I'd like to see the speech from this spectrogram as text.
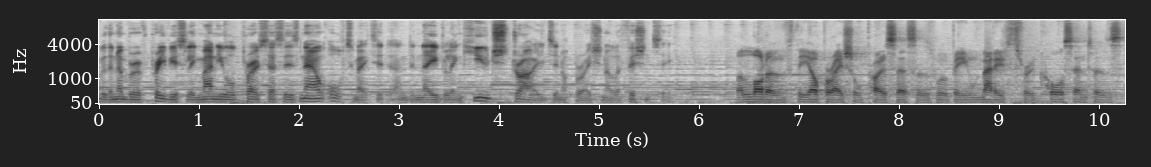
with a number of previously manual processes now automated and enabling huge strides in operational efficiency. A lot of the operational processes were being managed through call centres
